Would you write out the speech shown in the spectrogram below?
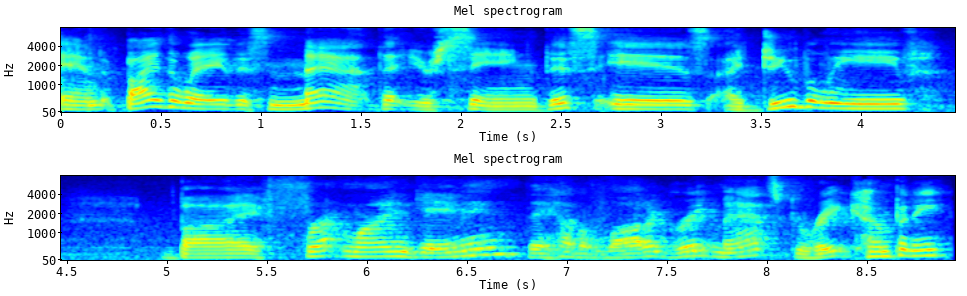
And by the way, this mat that you're seeing, this is, I do believe, by Frontline Gaming. They have a lot of great mats, great company.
